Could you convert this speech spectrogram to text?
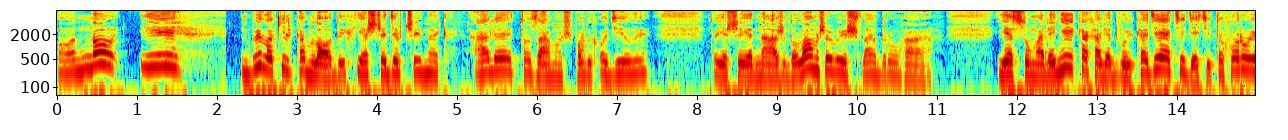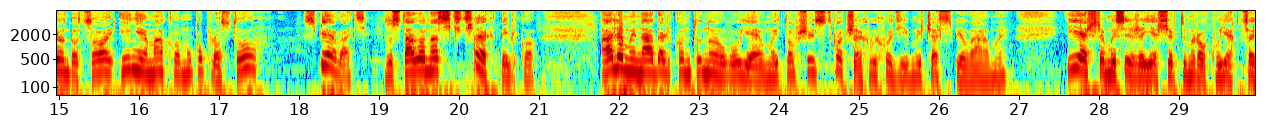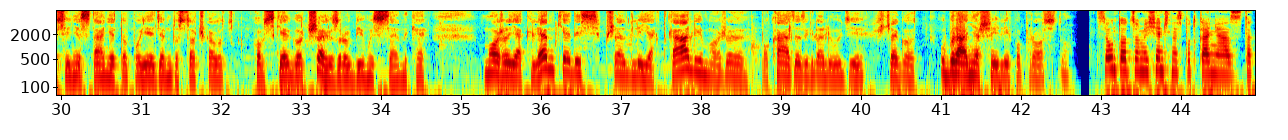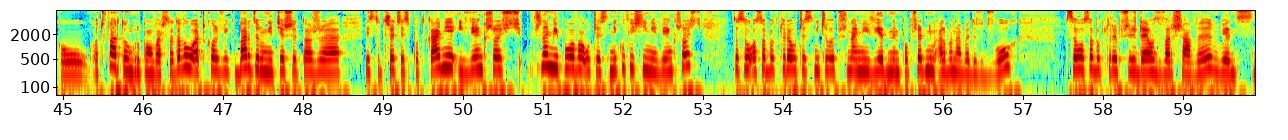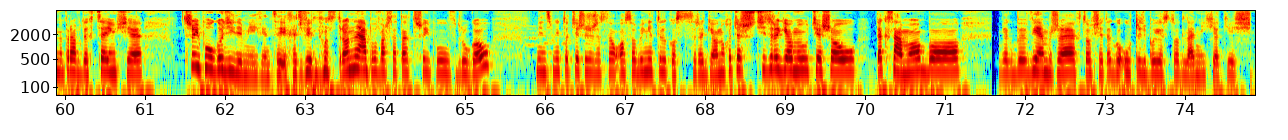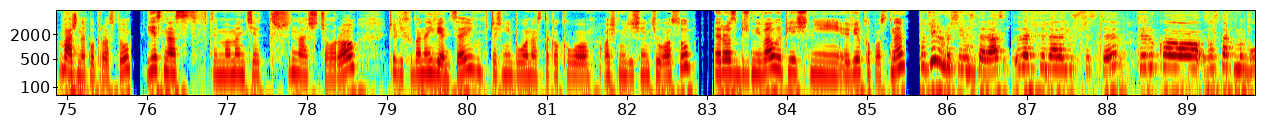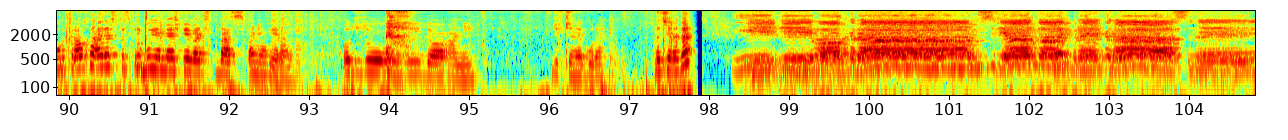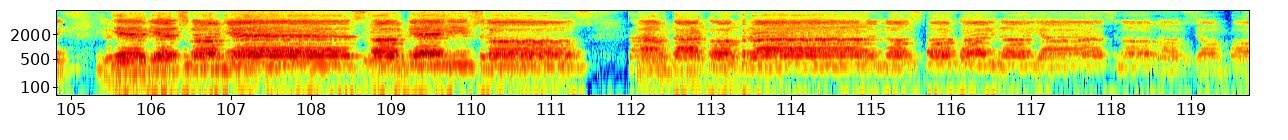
O, no i było kilka młodych jeszcze dziewczynek, ale to za mąż powychodziły. To jeszcze jedna aż do Lomży wyszła, druga jest u malenikach, ale dwójka dzieci, dzieci to chorują, do co i nie ma komu po prostu śpiewać. Zostało nas trzech tylko. Ale my nadal kontynuujemy to wszystko, trzech wychodzimy, trzech śpiewamy. I jeszcze myślę, że jeszcze w tym roku, jak coś się nie stanie, to pojedziemy do Stoczka Lutkowskiego, trzech zrobimy scenkę. Może jak len kiedyś przedli, jak tkali, może pokazać dla ludzi, z czego ubrania szyli po prostu. Są to comiesięczne spotkania z taką otwartą grupą warsztatową, aczkolwiek bardzo mnie cieszy to, że jest to trzecie spotkanie i większość, przynajmniej połowa uczestników, jeśli nie większość, to są osoby, które uczestniczyły przynajmniej w jednym poprzednim albo nawet w dwóch. Są osoby, które przyjeżdżają z Warszawy, więc naprawdę chce im się 3,5 godziny mniej więcej jechać w jedną stronę, a po warsztatach 3,5 w drugą. Więc mnie to cieszy, że są osoby nie tylko z regionu, chociaż ci z regionu cieszą tak samo, bo jakby wiem, że chcą się tego uczyć, bo jest to dla nich jakieś ważne po prostu. Jest nas w tym momencie 13, czyli chyba najwięcej. Wcześniej było nas tak około 80 osób. Rozbrzmiewały pieśni wielkopostne. Podzielmy się już teraz, lećmy dalej już wszyscy, tylko zostawmy gór trochę, a resztę spróbujemy śpiewać bas z panią Wierą. Od Zuzi do Ani. Dziewczyny górę. Dacie radę?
